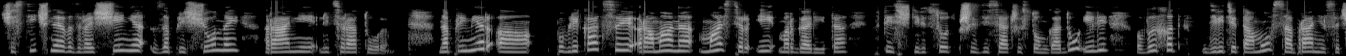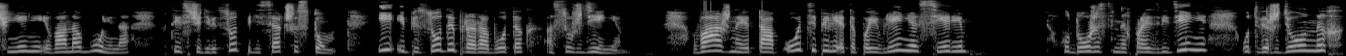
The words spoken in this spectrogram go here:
частичное возвращение запрещенной ранее литературы. Например, э, публикации романа «Мастер и Маргарита» в 1966 году или выход девяти томов собрания сочинений Ивана Бунина в 1956 и эпизоды проработок осуждения. Важный этап оттепели – это появление серии художественных произведений, утвержденных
